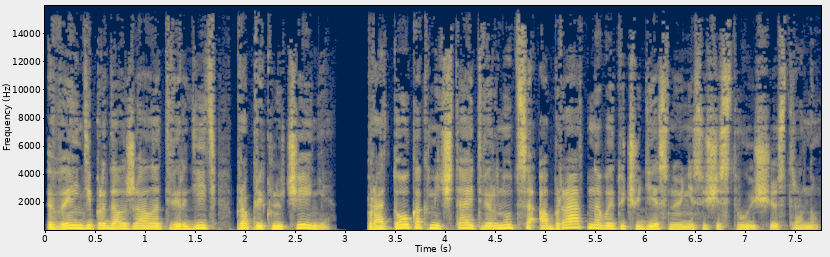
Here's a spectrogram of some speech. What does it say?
Венди продолжала твердить про приключения, про то, как мечтает вернуться обратно в эту чудесную несуществующую страну.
